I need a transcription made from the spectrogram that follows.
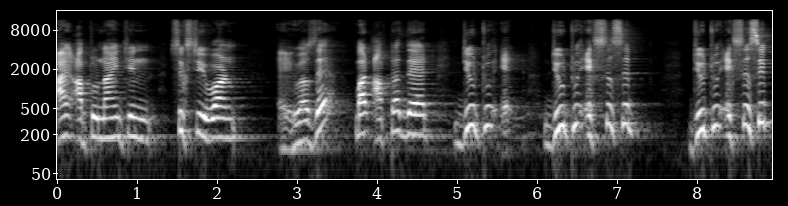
up to 1961, he was there. But after that, due to due to excessive, due to excessive,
